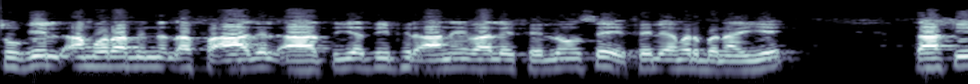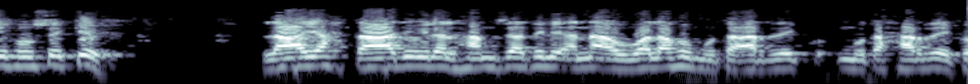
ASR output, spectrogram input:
سغل امر من الافعال الاتیتی پھر آنے والے فعلوں سے فعل امر بنائیے تاکہ اسے کف لا يحتاج الى الحمزه لان اوله متحرک متحرک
